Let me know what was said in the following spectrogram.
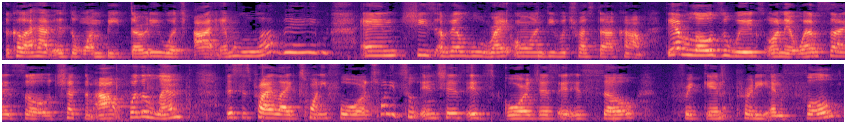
The color I have is the 1B30, which I am loving. And she's available right on divatress.com. They have loads of wigs on their website, so check them out. For the length, this is probably like 24, 22 inches. It's gorgeous. It is so freaking pretty and full.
